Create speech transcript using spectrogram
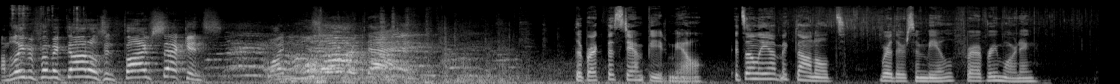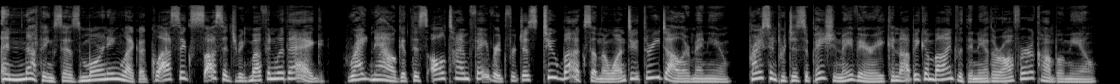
I'm leaving for McDonald's in five seconds! Why did you start with that? The Breakfast Stampede Meal. It's only at McDonald's where there's a meal for every morning. And nothing says morning like a classic sausage McMuffin with egg. Right now, get this all-time favorite for just two bucks on the one, two, three dollar menu. Price and participation may vary. Cannot be combined with any other offer or combo meal.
